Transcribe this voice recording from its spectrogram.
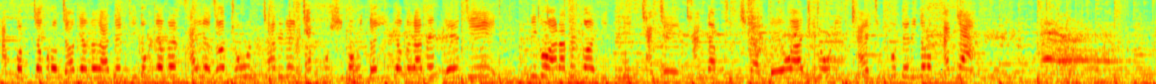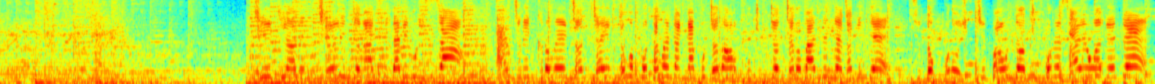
합법적으로 저격을 하되 기동력을 살려서 좋은 자리를 잡고 15m 이격을 하면 되지. 그리고 알아둘 건 이들이 자체의 장갑 수치가 매우 안 좋으니 잘 숨고 때리도록 하자. 실티어는 챌린저가 기다리고 있어. 단순히 크롬의 전차에 토급 포탑을 깎아 붙여넣어 구축 전차로 만든 녀석인데 수독포로 17파운더 주포를 사용하게 돼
